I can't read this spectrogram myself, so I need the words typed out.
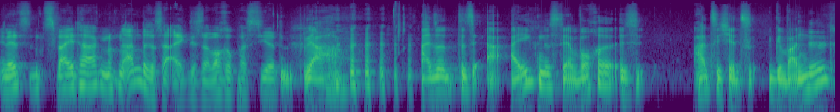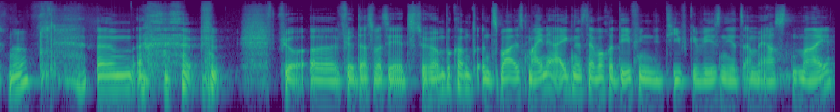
den letzten zwei Tagen noch ein anderes Ereignis der Woche passiert. Ja, also das Ereignis der Woche ist, hat sich jetzt gewandelt ne? ähm, für, äh, für das, was ihr jetzt zu hören bekommt. Und zwar ist mein Ereignis der Woche definitiv gewesen jetzt am 1. Mai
